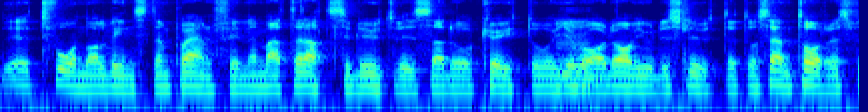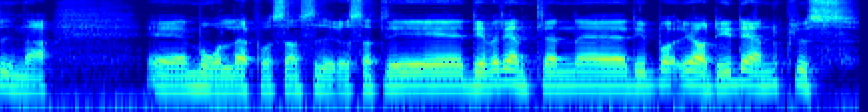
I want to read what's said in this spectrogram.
2-0 vinsten på Anfield när Materazzi blev utvisad och Köjt och Gerard mm. avgjorde slutet och sen Torres fina eh, Eh, mål där på San Siro. Så att det, det är väl egentligen, eh, det är, ja det är den plus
